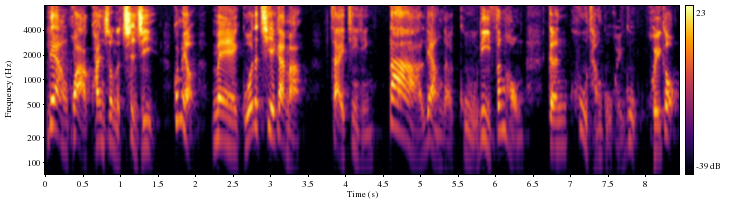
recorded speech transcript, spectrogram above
量化宽松的刺激，过没有？美国的企业干嘛？在进行大量的股利分红跟库藏股回顾回购，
